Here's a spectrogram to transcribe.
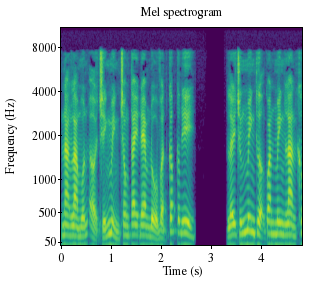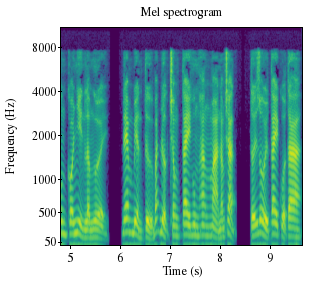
nàng là muốn ở chính mình trong tay đem đồ vật cấp cấp đi. Lấy chứng minh thượng quan Minh Lan không có nhìn lầm người, đem biển tử bắt được trong tay hung hăng mà nắm chặt, tới rồi tay của ta,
